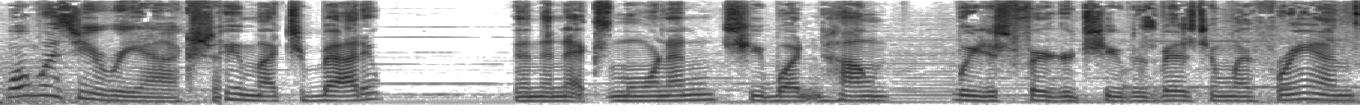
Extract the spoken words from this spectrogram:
What was your reaction? Too much about it. Then the next morning, she wasn't home. We just figured she was visiting with friends.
